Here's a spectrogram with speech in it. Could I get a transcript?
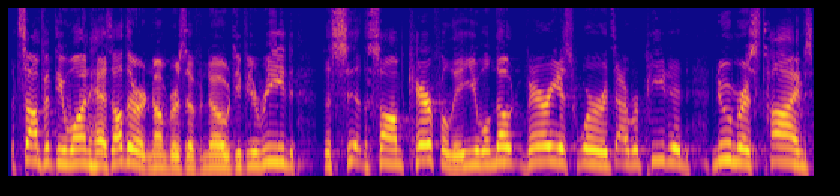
But Psalm 51 has other numbers of note. If you read the, the, psalm carefully, you will note various words are repeated numerous times,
